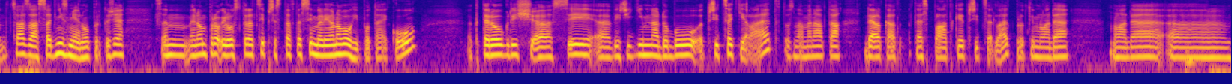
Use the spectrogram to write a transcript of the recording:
docela zásadní změnu, protože jsem jenom pro ilustraci, představte si milionovou hypotéku, kterou když eh, si eh, vyřídím na dobu 30 let, to znamená ta délka té splátky je 30 let pro ty mladé, mladé eh,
